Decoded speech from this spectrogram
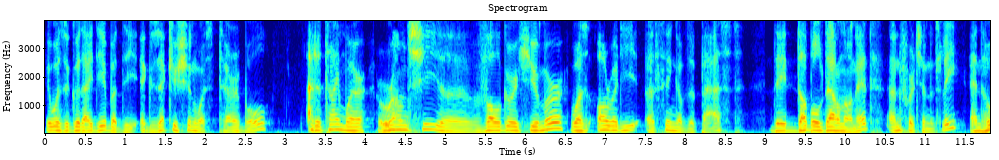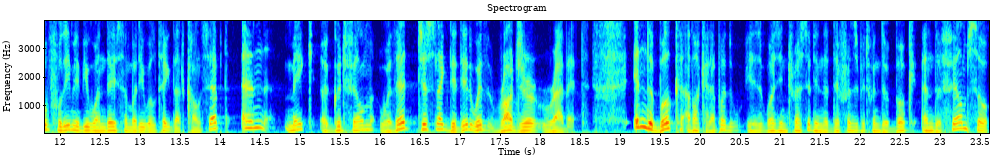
It was a good idea, but the execution was terrible. At a time where raunchy, uh, vulgar humor was already a thing of the past, they double down on it, unfortunately. And hopefully, maybe one day somebody will take that concept and make a good film with it, just like they did with Roger Rabbit. In the book, Abracadapod is, was interested in the difference between the book and the film, so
